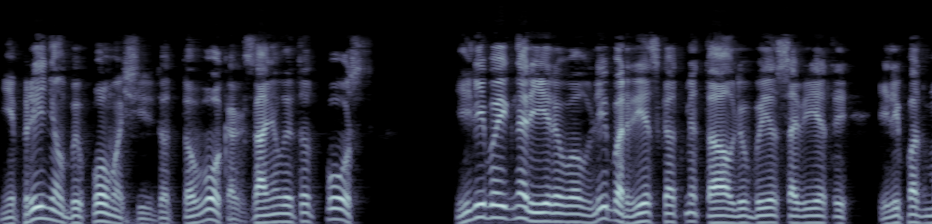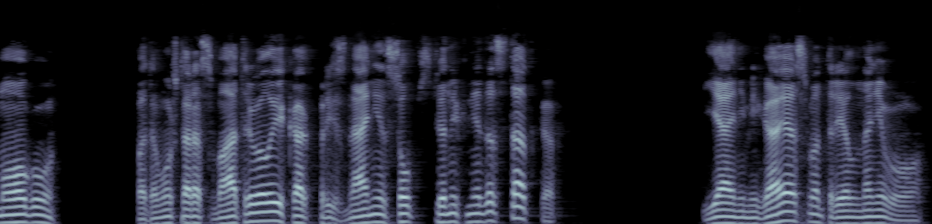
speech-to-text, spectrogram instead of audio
Не принял бы помощи до того, как занял этот пост, и либо игнорировал, либо резко отметал любые советы или подмогу, потому что рассматривал их как признание собственных недостатков. Я, не мигая, смотрел на него.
